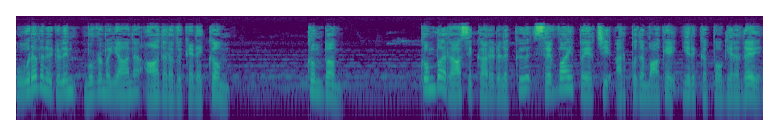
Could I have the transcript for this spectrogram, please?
உறவினர்களின் முழுமையான ஆதரவு கிடைக்கும். கும்பம். கும்ப ராசிக்காரர்களுக்கு செவ்வாய் பயிற்சி அற்புதமாக இருக்கப் போகிறது.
